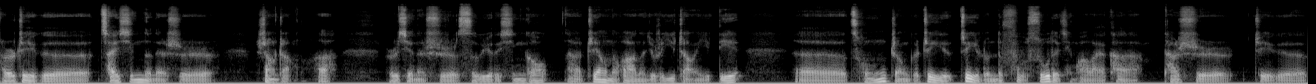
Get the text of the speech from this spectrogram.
而这个财新的呢是上涨啊，而且呢是四个月的新高啊，这样的话呢就是一涨一跌。呃，从整个这一这一轮的复苏的情况来看，它是这个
